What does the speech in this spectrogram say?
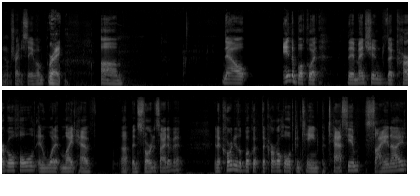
you know tried to save him. Right. Um, now, in the booklet, they mentioned the cargo hold and what it might have uh, been stored inside of it. And according to the booklet, the cargo hold contained potassium cyanide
